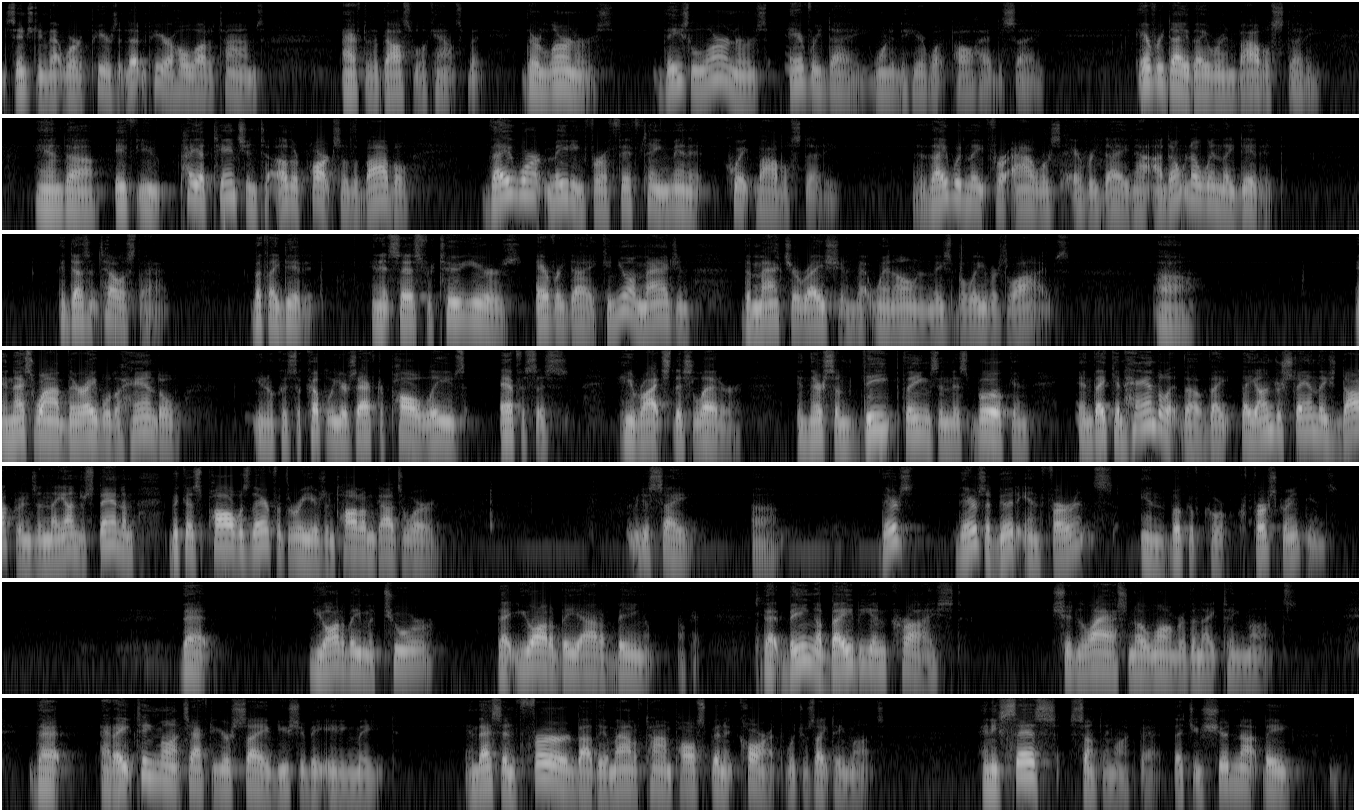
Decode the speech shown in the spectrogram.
It's interesting that word appears. It doesn't appear a whole lot of times after the gospel accounts, but they're learners. These learners every day wanted to hear what Paul had to say. Every day they were in Bible study. And uh, if you pay attention to other parts of the Bible, they weren't meeting for a 15 minute quick Bible study. They would meet for hours every day. Now, I don't know when they did it. It doesn't tell us that. But they did it. And it says for two years, every day. Can you imagine the maturation that went on in these believers' lives? Uh, and that's why they're able to handle, you know, because a couple of years after Paul leaves Ephesus, he writes this letter and there's some deep things in this book and and they can handle it though they they understand these doctrines and they understand them because paul was there for three years and taught them god's word let me just say uh, there's there's a good inference in the book of 1 corinthians that you ought to be mature that you ought to be out of being okay that being a baby in christ should last no longer than 18 months. That at 18 months after you're saved, you should be eating meat. And that's inferred by the amount of time Paul spent at Corinth, which was 18 months. And he says something like that, that you should not be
